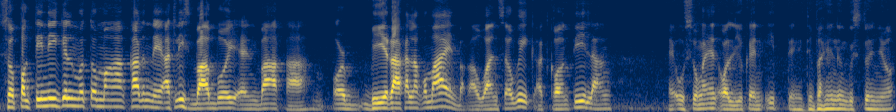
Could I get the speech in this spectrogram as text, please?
So pag tinigil mo to mga karne, at least baboy and baka or bira ka lang kumain, baka once a week at konti lang, ay uso ngayon all you can eat eh. 'Di ba 'yun ang gusto nyo?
